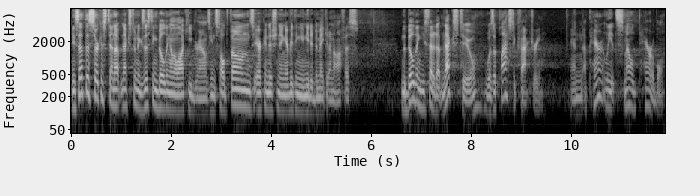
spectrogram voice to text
He set this circus tent up next to an existing building on the Lockheed grounds. He installed phones, air conditioning, everything you needed to make it an office. The building he set it up next to was a plastic factory, and apparently it smelled terrible.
